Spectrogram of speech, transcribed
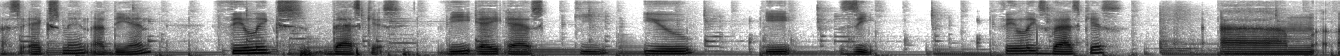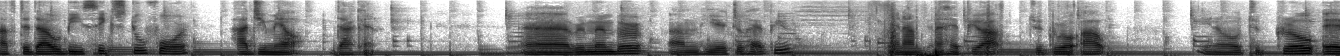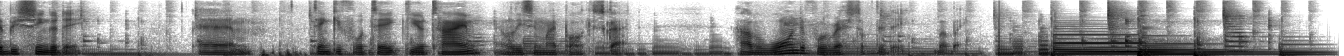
as X Men at the end. Felix Vasquez V A S Q U E Z. Felix Vasquez. Um, after that will be 624 at gmail.com. Uh, remember, I'm here to help you and I'm gonna help you out to grow out, you know, to grow every single day. Um, thank you for taking your time and listening my podcast. Have a wonderful rest of the day. Bye bye.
